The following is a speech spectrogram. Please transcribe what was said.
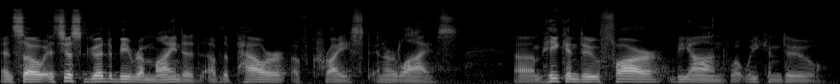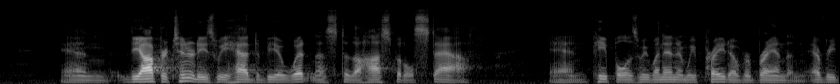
And so it's just good to be reminded of the power of Christ in our lives. Um, he can do far beyond what we can do. And the opportunities we had to be a witness to the hospital staff and people as we went in and we prayed over Brandon. Every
